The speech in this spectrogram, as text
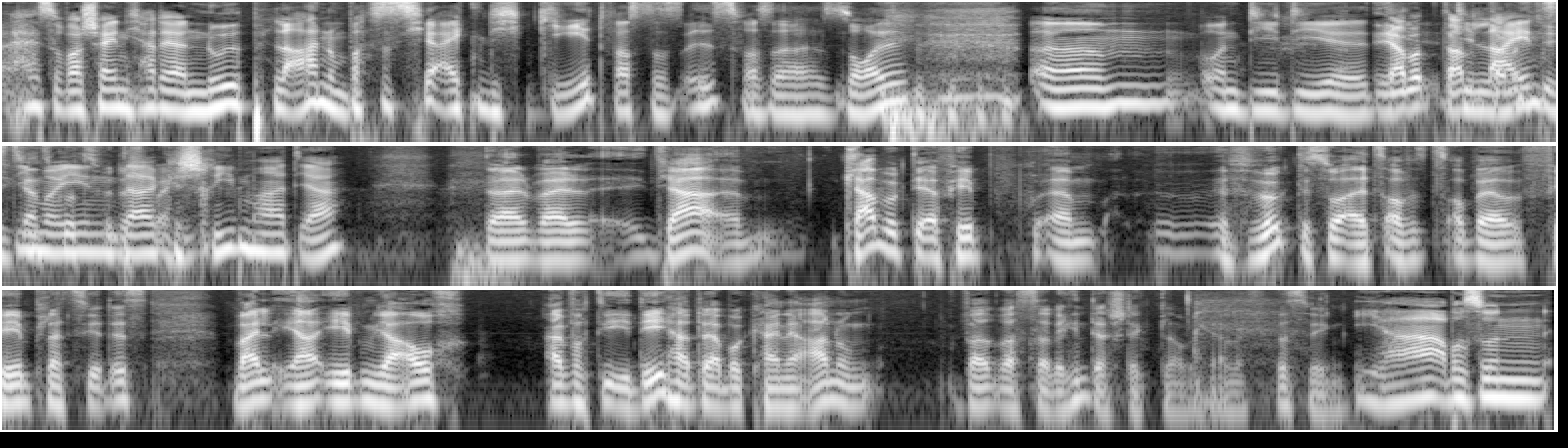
also wahrscheinlich hat er null Plan, um was es hier eigentlich geht, was das ist, was er soll. ähm, und die, die, die, ja, die Lines, die man ihm da geschrieben hat, ja. Da, weil, ja, ähm, klar wirkte er fehl, ähm, es wirkte so, als ob, als ob er fehlplatziert ist, weil er eben ja auch einfach die Idee hatte, aber keine Ahnung, was, da dahinter steckt, glaube ich, alles. Deswegen. Ja, aber so ein,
